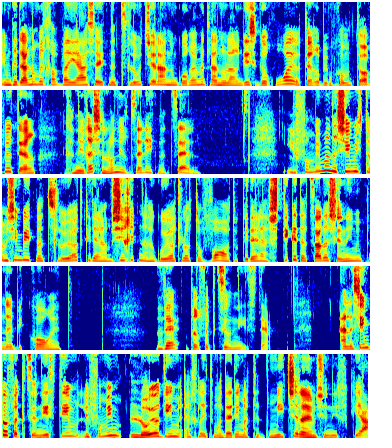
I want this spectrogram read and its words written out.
אם גדלנו בחוויה שההתנצלות שלנו גורמת לנו להרגיש גרוע יותר במקום טוב יותר, כנראה שלא נרצה להתנצל. לפעמים אנשים משתמשים בהתנצלויות כדי להמשיך התנהגויות לא טובות, או כדי להשתיק את הצד השני מפני ביקורת. ופרפקציוניזם. אנשים פרפקציוניסטים לפעמים לא יודעים איך להתמודד עם התדמית שלהם שנפגעה,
